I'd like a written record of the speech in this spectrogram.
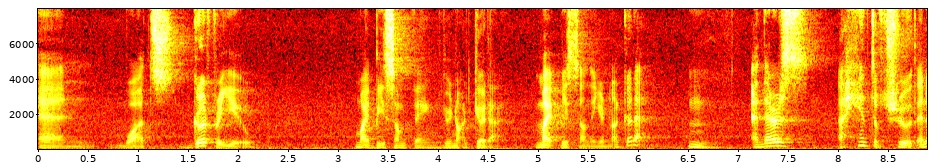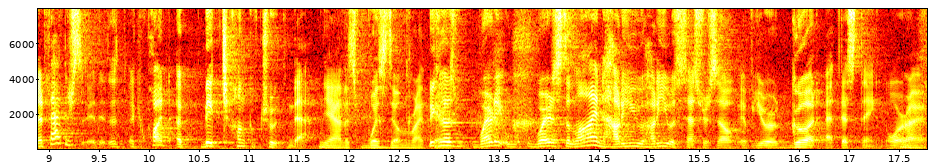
and what's good for you Might be something you're not good at. might be something you're not good at." Mm. And there's a hint of truth, and in fact, there's it- it- quite a big chunk of truth in that. Yeah, that's wisdom right Because there. Because where do you, where's the line? How do you how do you assess yourself if you're good at this thing or Right.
